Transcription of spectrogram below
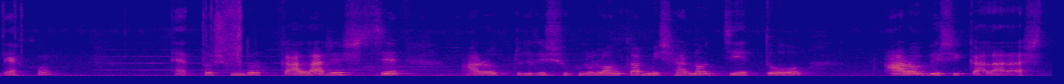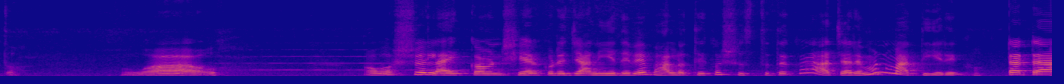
দেখো এত সুন্দর কালার এসছে আর একটু যদি শুকনো লঙ্কা মিশানো যেত আরও বেশি কালার আসতো। ওয়াও! অবশ্যই লাইক কমেন্ট শেয়ার করে জানিয়ে দেবে। ভালো থেকো, সুস্থ থেকো, আচার এমন মাতিয়ে রেখো। টাটা!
